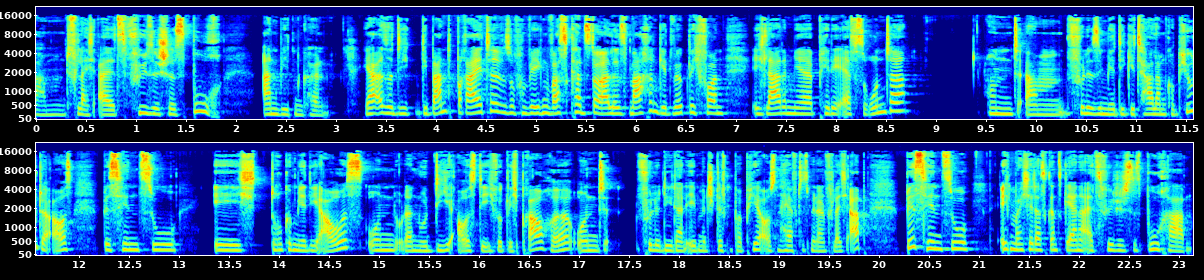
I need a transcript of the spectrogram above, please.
ähm, vielleicht als physisches Buch anbieten können. Ja, also die, die Bandbreite, so von wegen, was kannst du alles machen, geht wirklich von, ich lade mir PDFs runter und ähm, fülle sie mir digital am Computer aus, bis hin zu, ich drucke mir die aus und oder nur die aus, die ich wirklich brauche und fülle die dann eben mit Stift und Papier aus und hefte es mir dann vielleicht ab, bis hin zu, ich möchte das ganz gerne als physisches Buch haben.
